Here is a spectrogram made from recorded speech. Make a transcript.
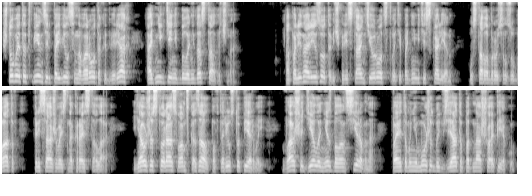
чтобы этот вензель появился на воротах и дверях, одних денег было недостаточно. «Аполлинарий Изотович, перестаньте уродствовать и поднимитесь с колен», – устало бросил Зубатов, присаживаясь на край стола. «Я уже сто раз вам сказал, повторю сто первый, ваше дело не сбалансировано, поэтому не может быть взято под нашу опеку.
